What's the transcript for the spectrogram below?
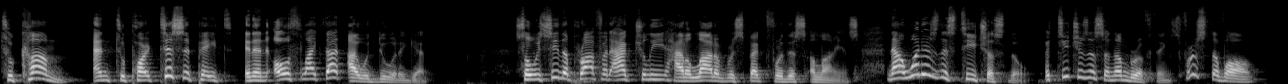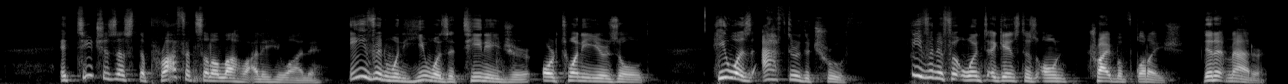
to come and to participate in an oath like that, I would do it again. So we see the Prophet actually had a lot of respect for this alliance. Now, what does this teach us though? It teaches us a number of things. First of all, it teaches us the Prophet even when he was a teenager or 20 years old, he was after the truth. Even if it went against his own tribe of Quraysh, didn't matter.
